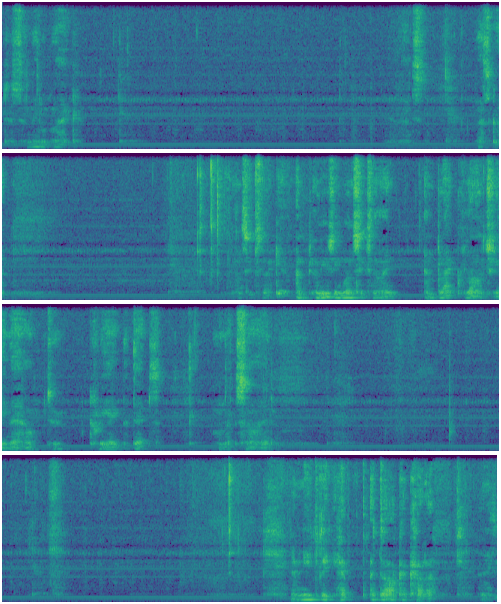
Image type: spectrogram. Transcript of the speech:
just a little black. 169 and black largely now to create the depth on that side. Now we need to have a darker colour and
